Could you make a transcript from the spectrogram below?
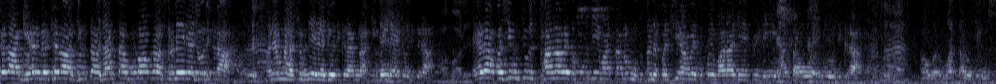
પેલા ઘેર બેઠેલા જીવતા જાગતા મો બાપના શરણે રહેજો દીકરા. અને એમના શબ્દે રહેજો દીકરા એમના કીધે રહેજો દીકરા. એના પછી ઊંચું સ્થાન આવે તો પૂર્ણી માતાનું અને પછી આવે તો કોઈ મહારાજી પેઢીની માતા હોય એમનો દીકરા. આવું મારું માતાનું કેવું છે.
